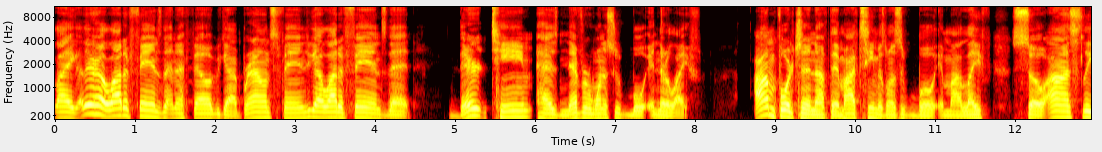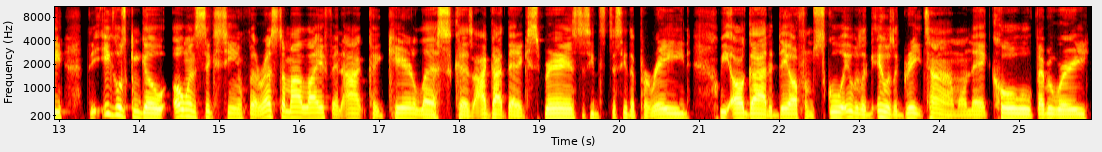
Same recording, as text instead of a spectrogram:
like there are a lot of fans in the NFL. We got Browns fans. You got a lot of fans that their team has never won a Super Bowl in their life. I'm fortunate enough that my team has won a Super Bowl in my life. So honestly, the Eagles can go 0 16 for the rest of my life, and I could care less because I got that experience to see to see the parade. We all got a day off from school. It was a it was a great time on that cold February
